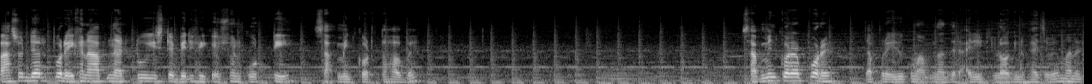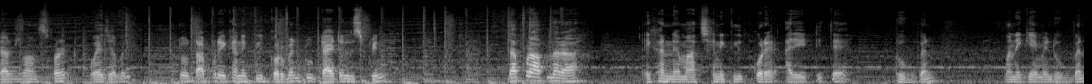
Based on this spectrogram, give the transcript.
পাসওয়ার্ড দেওয়ার পরে এখানে আপনার টু স্টেপ ভেরিফিকেশন কোডটি সাবমিট করতে হবে। সাবমিট করার পরে তারপরে এরকম আপনাদের আইডিটি লগ ইন হয়ে যাবে মানে ডাটা ট্রান্সফার হয়ে যাবে। তো তারপরে এখানে ক্লিক করবেন টু টাইটেল স্ক্রিন তারপর আপনারা এখানে মাঝখানে ক্লিক করে আইডিটিতে ঢুকবেন মানে গেমে ঢুকবেন।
